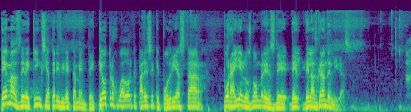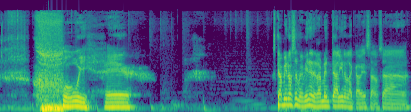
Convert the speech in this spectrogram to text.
temas de The Kings y Ateris directamente, ¿qué otro jugador te parece que podría estar por ahí en los nombres de, las grandes ligas? Uy, eh, es que a mí no se me viene realmente alguien a la cabeza, o sea...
